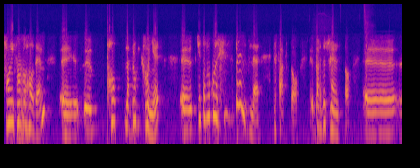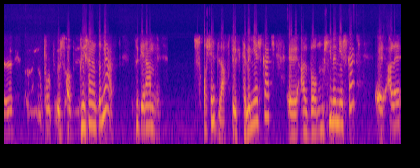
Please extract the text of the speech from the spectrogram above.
swoim samochodem po, na drugi koniec, gdzie to w ogóle jest zbędne de facto, bardzo często. Wyjeżdżając do miast, wybieramy osiedla, w których chcemy mieszkać, albo musimy mieszkać, ale... e,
